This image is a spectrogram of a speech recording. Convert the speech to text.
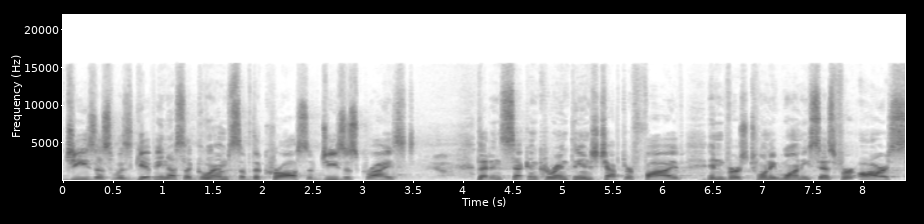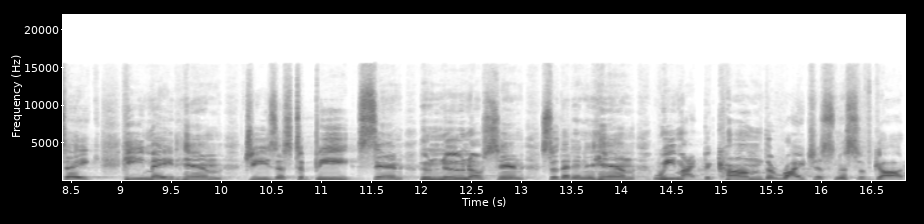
Jesus was giving us a glimpse of the cross of Jesus Christ. That in 2 Corinthians chapter 5 in verse 21 he says for our sake he made him Jesus to be sin who knew no sin so that in him we might become the righteousness of God.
